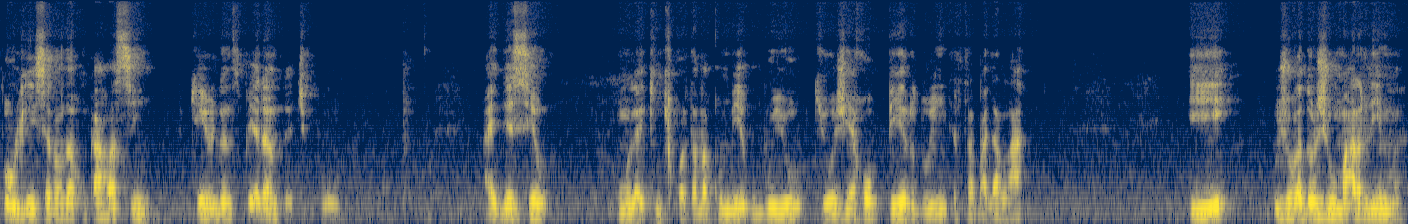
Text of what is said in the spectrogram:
polícia não anda com carro assim. Fiquei olhando, esperando, né? Tipo. Aí desceu um molequinho que cortava comigo, Buiu, que hoje é roupeiro do Inter, trabalha lá. E o jogador Gilmar Lima,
